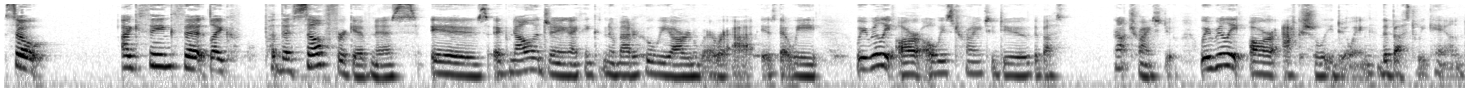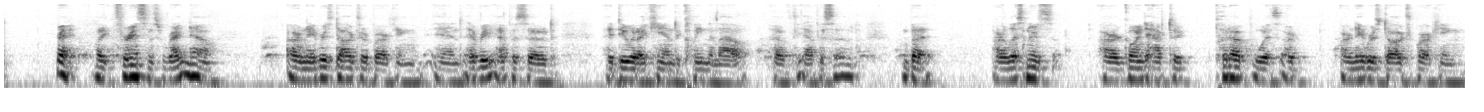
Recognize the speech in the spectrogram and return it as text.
So I think that like the self forgiveness is acknowledging. I think no matter who we are and where we're at, is that we we really are always trying to do the best. Not trying to do. We really are actually doing the best we can. Right. Like, for instance, right now, our neighbor's dogs are barking, and every episode, I do what I can to clean them out of the episode. But our listeners are going to have to put up with our, our neighbor's dogs barking.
